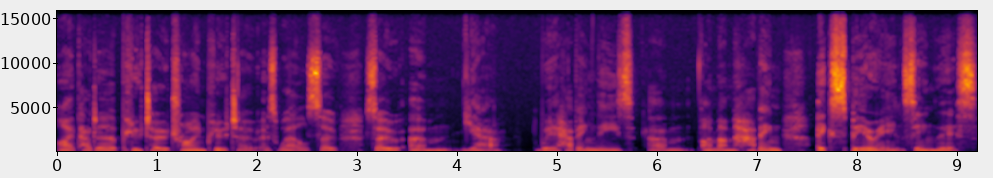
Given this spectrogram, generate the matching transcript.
I've had a Pluto trine Pluto as well. So so um yeah, we're having these um, I'm, I'm having experiencing this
